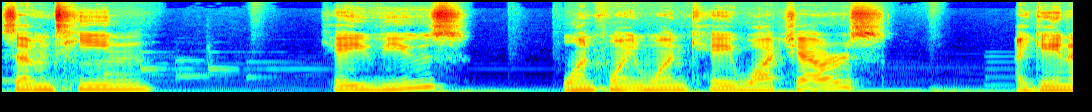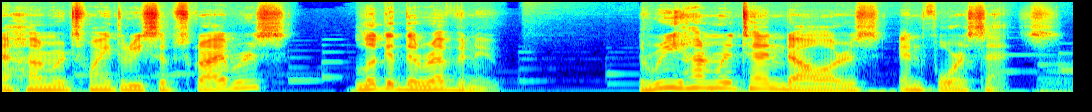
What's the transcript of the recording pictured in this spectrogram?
17k views, 1.1k watch hours, I gain 123 subscribers. Look at the revenue, $310.04.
